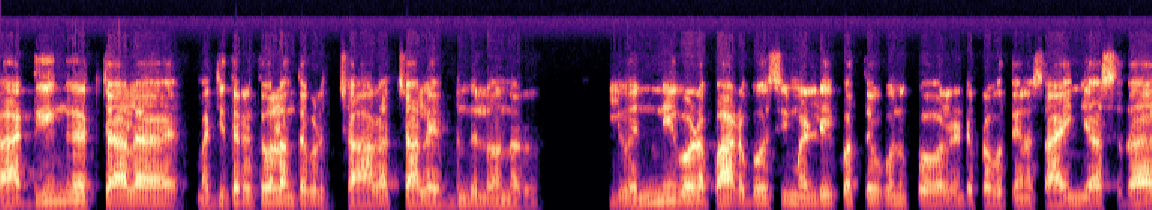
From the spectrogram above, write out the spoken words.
ఆర్థికంగా చాలా మధ్యతరగతి వాళ్ళంతా కూడా చాలా చాలా ఇబ్బందుల్లో ఉన్నారు. ఇవన్నీ కూడా పాడబోసి మళ్ళీ కొత్తవి కొనుక్కోవాలంటే ప్రభుత్వం సాయం చేస్తుందా?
